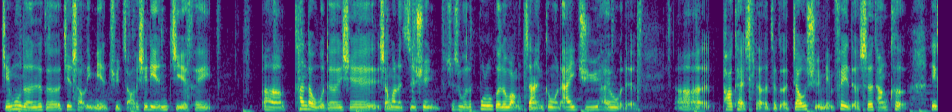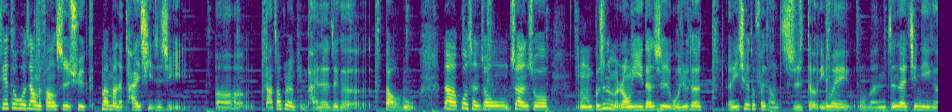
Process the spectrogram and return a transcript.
节目的这个介绍里面去找一些连接，可以呃看到我的一些相关的资讯，就是我的部落格的网站跟我的 IG，还有我的呃 podcast 的这个教学免费的十二堂课。你可以透过这样的方式去慢慢的开启自己。呃，打造个人品牌的这个道路，那过程中虽然说，嗯，不是那么容易，但是我觉得，呃，一切都非常值得，因为我们正在经历一个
